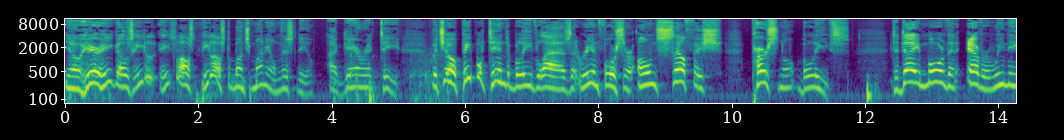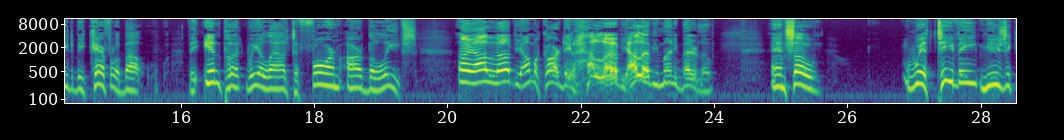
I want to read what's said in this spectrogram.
You know, here he goes. He he's lost he lost a bunch of money on this deal. I guarantee you. But you know, people tend to believe lies that reinforce their own selfish personal beliefs. Today, more than ever, we need to be careful about the input we allow to form our beliefs. Hey, I love you. I'm a car dealer. I love you. I love your money better, though. And so, with TV, music,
